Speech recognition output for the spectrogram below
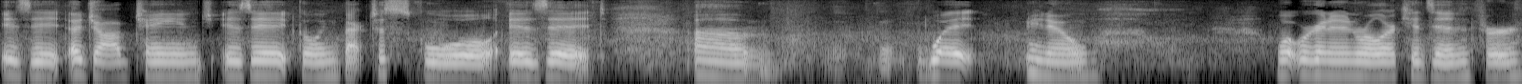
is it a job change? Is it going back to school? Is it um, what you know what we're going to enroll our kids in for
